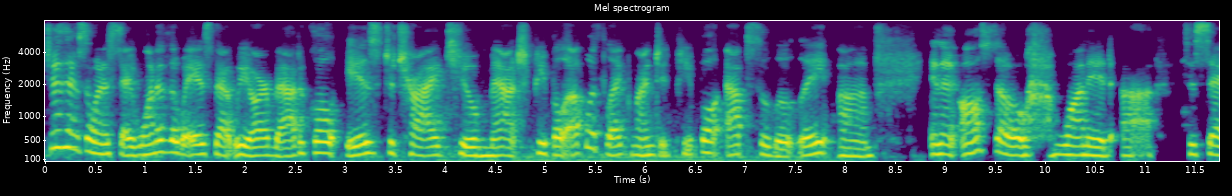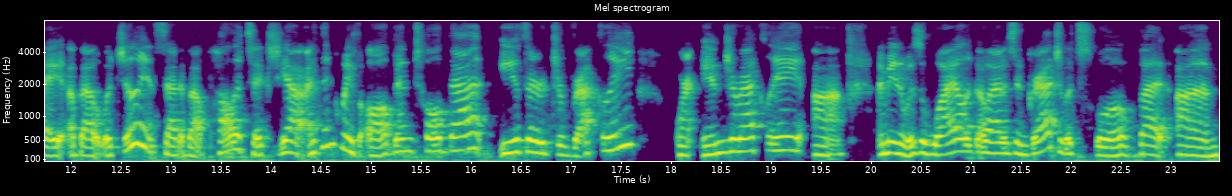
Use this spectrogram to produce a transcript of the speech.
two things I want to say. One of the ways that we are radical is to try to match people up with like minded people. Absolutely. Um, and I also wanted uh, to say about what Jillian said about politics. Yeah, I think we've all been told that either directly or indirectly. Uh, I mean, it was a while ago I was in graduate school, but um,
